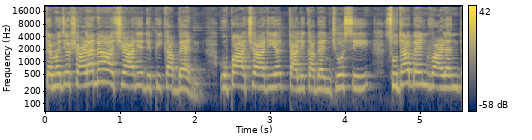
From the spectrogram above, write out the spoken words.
તેમજ શાળાના આચાર્ય દીપિકાબેન, ઉપાચાર્ય તાલિકાબેન જોશી, સુધાબેન વાળંદ,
